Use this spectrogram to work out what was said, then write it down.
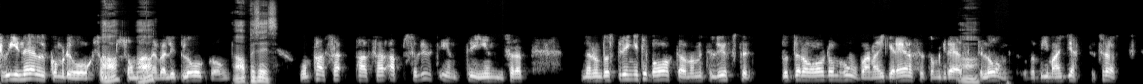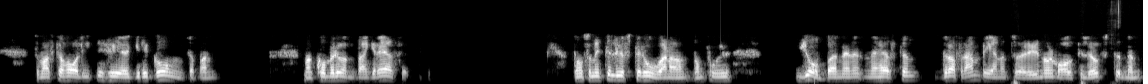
Queen kommer du ihåg, som, ja, som ja. hade en väldigt låg gång. Ja, precis. Hon passar, passar absolut inte in för att när de då springer tillbaka och de inte lyfter, då drar de hovarna i gräset om gräset ja. är långt. Och då blir man jättetrött. Så man ska ha lite högre gång så att man, man kommer undan gräset. De som inte lyfter hovarna, de får ju jobba när, när hästen drar fram benet så är det ju normalt i luften. Men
